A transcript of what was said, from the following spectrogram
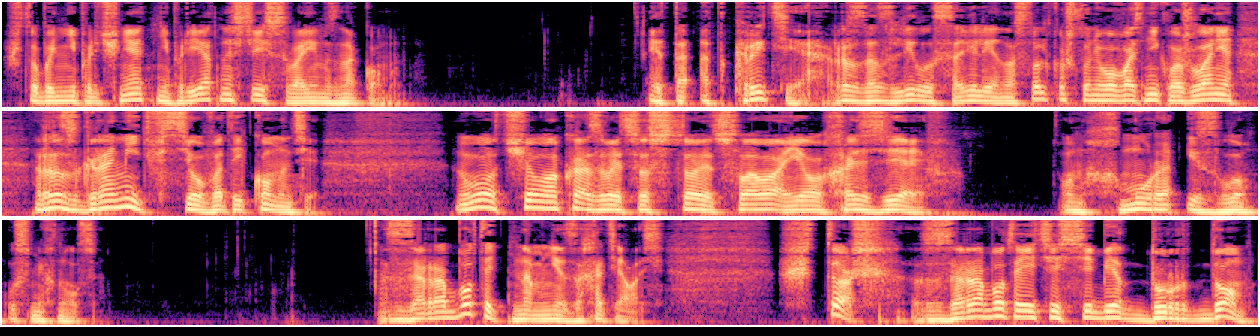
чтобы не причинять неприятностей своим знакомым. Это открытие разозлило Савелия настолько, что у него возникло желание разгромить все в этой комнате — вот чем, оказывается, стоят слова его хозяев. Он хмуро и зло усмехнулся. Заработать на мне захотелось. Что ж, заработаете себе дурдом.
